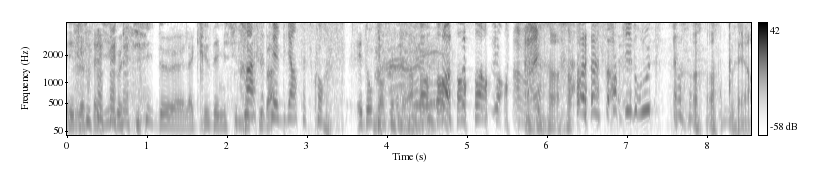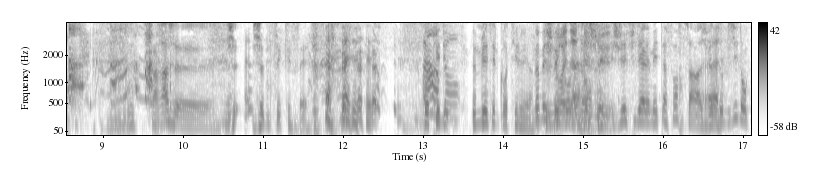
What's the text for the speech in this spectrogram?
et nostalgique aussi de la crise des missiles de Ah, Cuba. c'était bien cette course. Et donc, en- Oh, la sortie de route Oh, merde. Sarah, je, je, je ne sais que faire. Continue. Le mieux c'est de continuer. hein. Non mais je vais, je, vais, je vais filer à la métaphore, Sarah. Je vais être obligé. Donc,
